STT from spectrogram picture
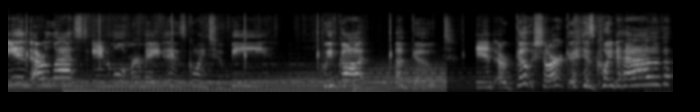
And our last animal mermaid is going to be, we've got a goat. And our goat shark is going to have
